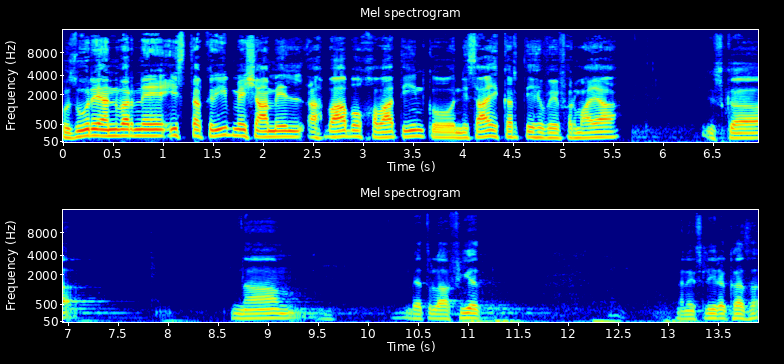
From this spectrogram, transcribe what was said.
हुजूर अनवर ने इस तकरीब में शामिल अहबाब व ख़वातीन को निसाह करते हुए फरमाया, इसका नाम बैतुलाफ़ियत मैंने इसलिए रखा था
